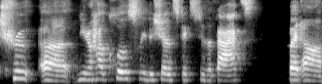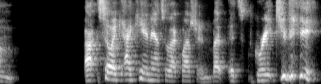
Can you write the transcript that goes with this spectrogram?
true uh you know how closely the show sticks to the facts but um uh, so I, I can't answer that question but it's great to be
